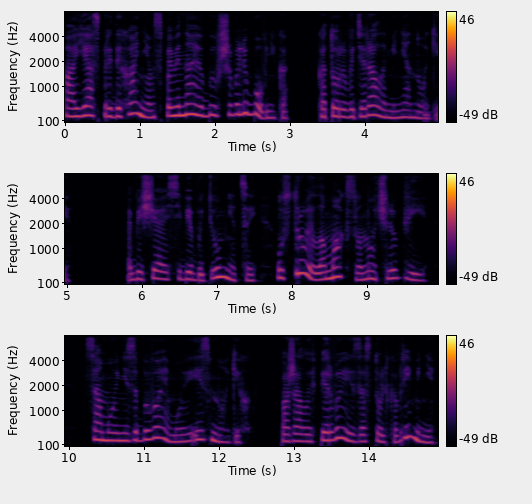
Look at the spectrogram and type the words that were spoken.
а я с придыханием вспоминаю бывшего любовника, который вытирала меня ноги. Обещая себе быть умницей, устроила Максу ночь любви, самую незабываемую из многих. Пожалуй, впервые за столько времени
